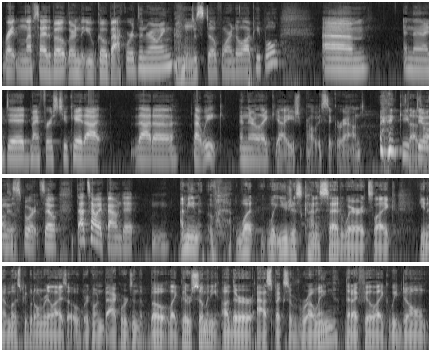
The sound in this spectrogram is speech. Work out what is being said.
right and left side of the boat, learned that you go backwards in rowing, which is still foreign to a lot of people. Um, and then I did my first 2K that that uh that week, and they're like, "Yeah, you should probably stick around, keep That's doing awesome. this sport." So that's how I found it. Mm. I mean, what what you just kind of said, where it's like, you know, most people don't realize, oh, we're going backwards in the boat. Like, there's so many other aspects of rowing that I feel like we don't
